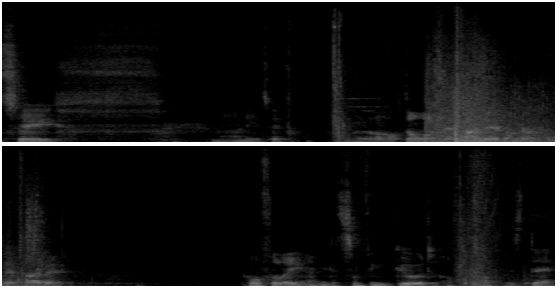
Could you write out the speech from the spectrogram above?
Let's see. I need to. Oh, don't want to play Tide Don't go play Tide Hopefully, I can get something good off the top of his deck.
